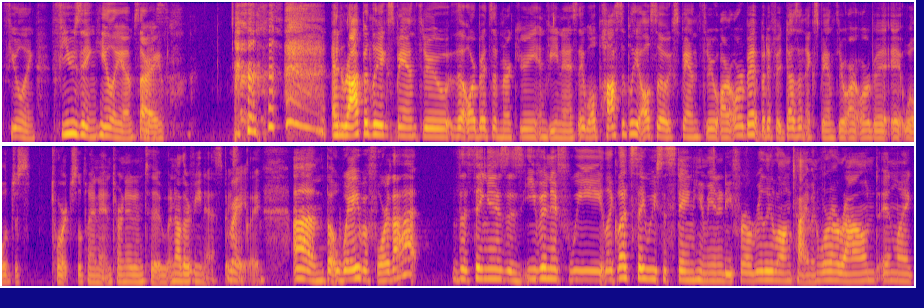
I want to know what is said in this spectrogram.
fueling, fusing helium. Sorry. and rapidly expand through the orbits of Mercury and Venus. It will possibly also expand through our orbit, but if it doesn't expand through our orbit, it will just torch the planet and turn it into another Venus, Right. basically. Um, but way before that, the thing is, is even if we like, let's say we sustain humanity for a really long time, and we're around in like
